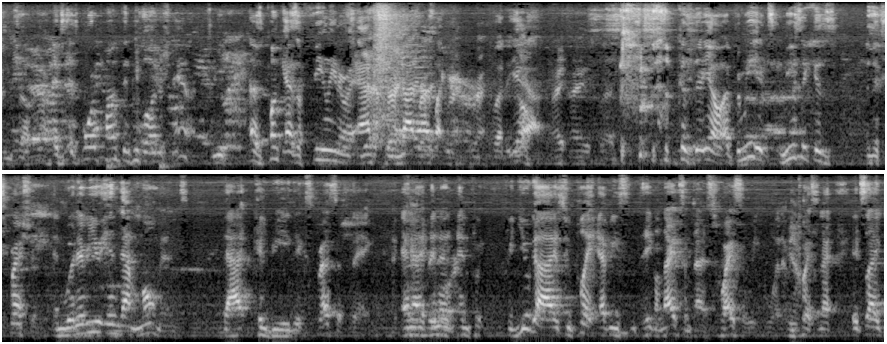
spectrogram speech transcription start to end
And so it's, it's more punk than people understand. I mean, as punk as a feeling or an attitude, right, not right, as like, right. but yeah. No, I, I, I because you know for me it's music is an expression. And whatever you in that moment that can be the expressive thing. And I, and, and for, for you guys who play every single night sometimes twice a week or whatever Yeah. twice a night it's like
